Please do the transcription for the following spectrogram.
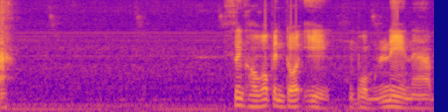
นะ ซึ่งเขาก็เป็นตัวเอกของผมนั่นเองนะครับ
